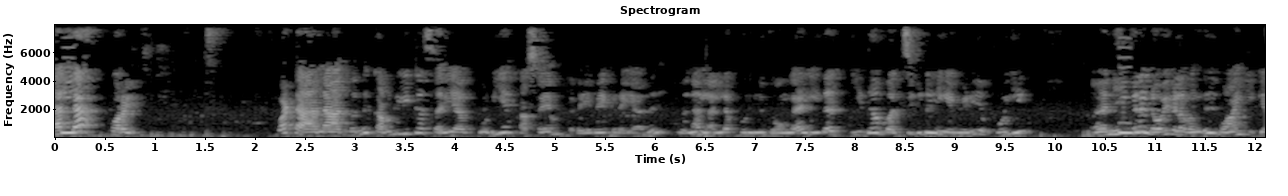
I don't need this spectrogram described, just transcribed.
நல்லா குறையும். பட் ஆனால் அது வந்து கம்ப்ளீட்டாக சரியாகக்கூடிய கஷாயம் கிடையவே கிடையாது. அதனால் நல்லா புரிஞ்சுக்கோங்க. இதை இதை வச்சுக்கிட்டு நீங்கள் வெளியே போய் நீங்களே நோய்களை வந்து வாங்கிக்க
